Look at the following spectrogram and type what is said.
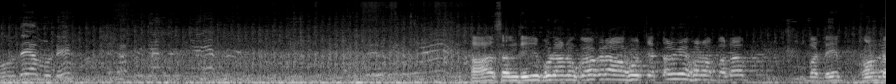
ਆਉਂਦੇ ਆ ਮੁੰਡੇ। ਆ ਸੰਦੀਪ ਹੁਣਾਂ ਨੂੰ ਕਹ ਕਰਾ ਉਹ ਚੱਕਣਗੇ ਹੁਣ ਬੜਾ ਵੱਡੇ ਫੰਡ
